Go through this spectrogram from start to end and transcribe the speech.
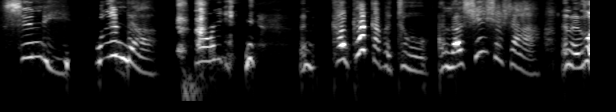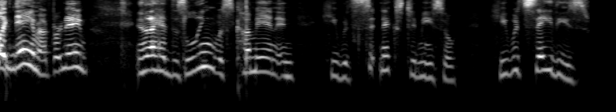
Cindy, Linda, and Kakakabatu, and La Shisha. And it's like name after name. And I had this linguist come in and he would sit next to me. So he would say these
